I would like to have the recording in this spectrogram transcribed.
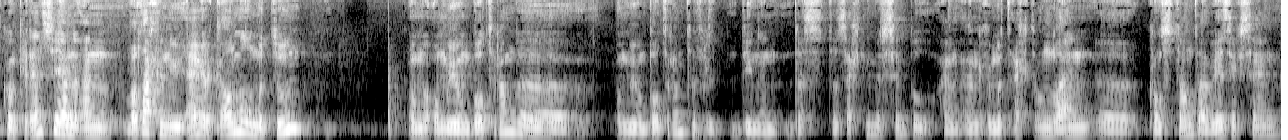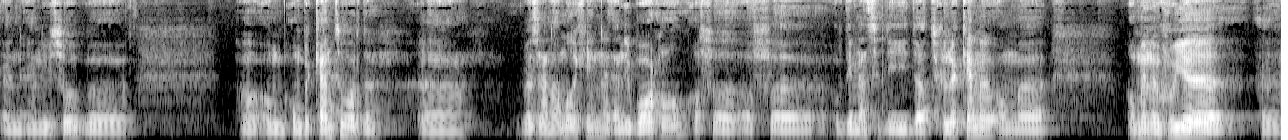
Concurrentie en, en wat dat je nu eigenlijk allemaal moet doen om, om je boterham, de, om je boterham te verdienen, dat is, dat echt niet meer simpel. En, en je moet echt online uh, constant aanwezig zijn en, en je zo be, om, om bekend te worden. We zijn allemaal geen Andy Warhol of, eh, of, eh, of die mensen die dat geluk hebben om, eh, om in een goede eh,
